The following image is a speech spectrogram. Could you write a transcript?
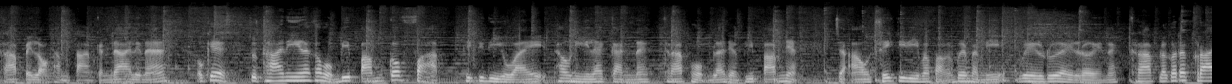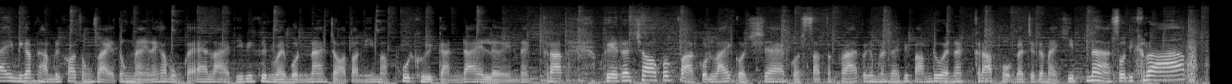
ครับ ไปลองทำตามกันได้เลยนะ โอเค สุดท้ายนี้นะครับผมพี่ปั๊มก็ฝากทริคดีๆไว้เท่านี้แล้วกันนะครับผมแล้วเดี๋ยวพี่ปั๊มเนี่ย จะเอาทริคดีๆมาฝากเพื่อนๆแบบนี้เรื่อยๆเลยนะครับ แล้วก็ถ้าใครมีคำถามหรือข้อสงสัยตรงไหนนะครับผมก็แอดไลน์ที่พี่ขึ้นไว้บนหน้าจอตอนนี้มาพูดคุยกันได้เลยนะครับโอเคถ้าชอบก็ฝากกดไลค์กดแชร์กด Subscribe เป็นกำลังใจพี่ปั๊มด้วยนะครับ ผมแล้วเจอกันใหม่คลิปหน้าสวัสดีครับ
